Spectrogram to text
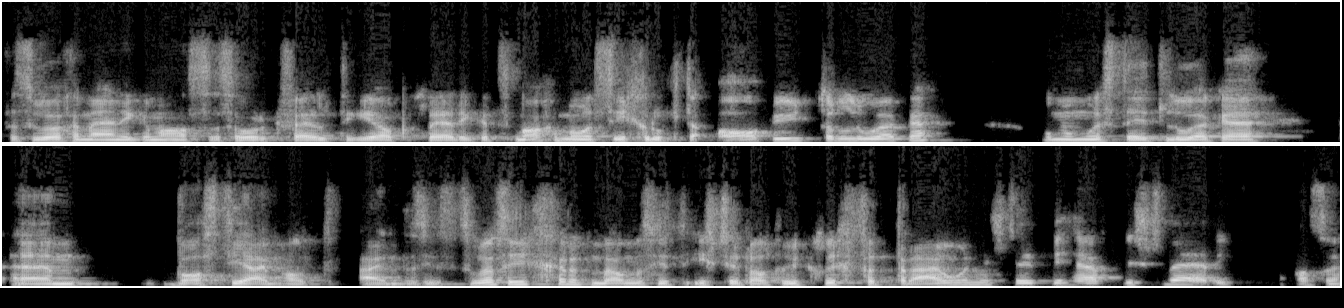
versuchen, einigermaßen sorgfältige Abklärungen zu machen. Man muss sicher auf den Anbieter schauen und man muss dort schauen, ähm, was die einem halt einerseits zusichern und andererseits ist dort halt wirklich Vertrauen ist dort die härteste Währung. Also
